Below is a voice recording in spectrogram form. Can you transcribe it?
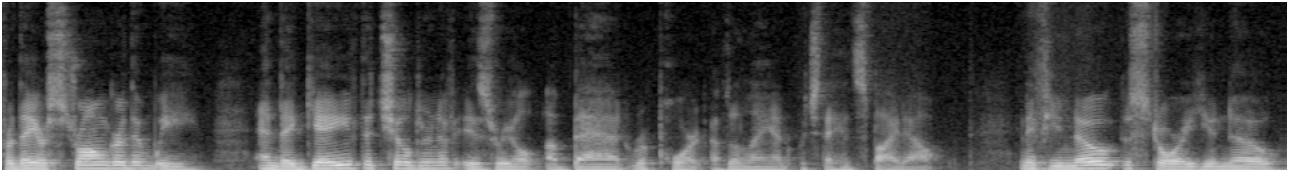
for they are stronger than we and they gave the children of Israel a bad report of the land which they had spied out. And if you know the story, you know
